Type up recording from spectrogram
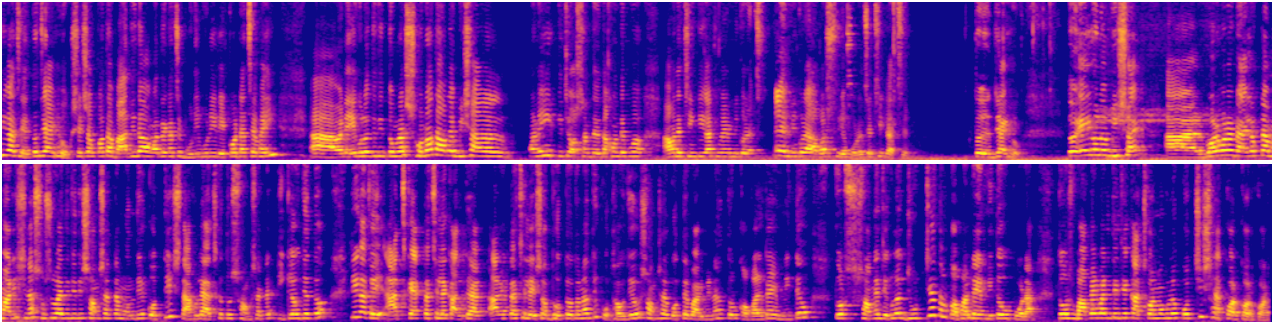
ঠিক আছে? তো যাই হোক, সেসব কথা বাদ দাও, আমাদের কাছে ভুড়ি ভুড়ি রেকর্ড আছে ভাই। মানে এগুলো যদি তোমরা শোনো, তাহলে বিশাল অনেক কিছু অশান্তি, তখন দেখব আমাদের চিঙ্কি কাকিমা এমনি করে এমনি করে আবার শুয়ে পড়েছে, ঠিক আছে? তো যাই হোক তো এই হলো বিষয়। আর বড় বড় ডায়লগটা মারিস না, শ্বশুরবাড়িতে যদি সংসারটা মন দিয়ে করতিস, তাহলে আজকে তোর সংসারটা টিকেও যেত। ঠিক আছে, আজকে একটা ছেলে, কালকে আরেকটা ছেলে এসব ধরতে হতো না, তুই কোথাও যেও সংসার করতে পারবি না। তোর কপালটা এমনিতেও, তোর সঙ্গে যেগুলো জুটছে, তোর কপালটা এমনিতেও পোড়া। তোর বাপের বাড়িতে যে কাজকর্মগুলো করছিস হ্যাঁ কর কর কর।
